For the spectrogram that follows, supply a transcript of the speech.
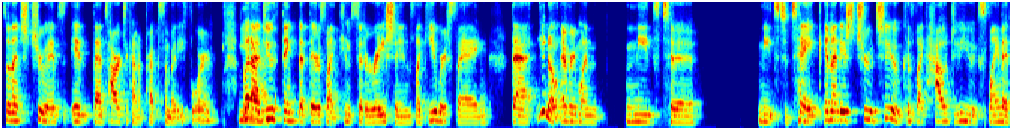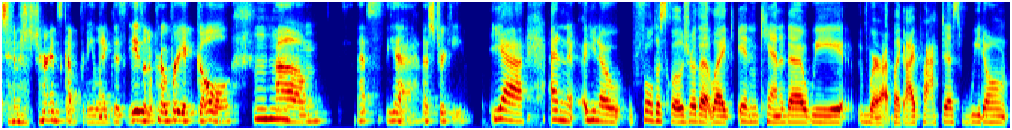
So that's true. It's it that's hard to kind of prep somebody for. But yeah. i do think that there's like considerations like you were saying that you know everyone needs to needs to take. And that is true too because like how do you explain that to an insurance company? Like this is an appropriate goal. Mm-hmm. um that's yeah that's tricky yeah and you know full disclosure that like in canada we where like i practice we don't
